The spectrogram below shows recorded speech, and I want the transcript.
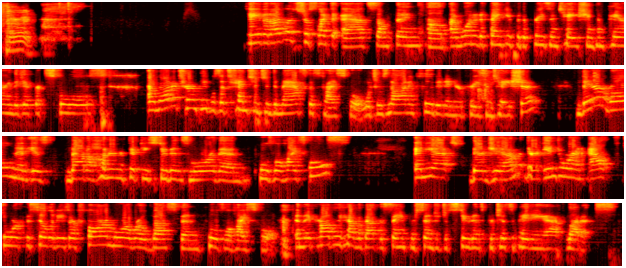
All right. David, I'd just like to add something. Um, I wanted to thank you for the presentation comparing the different schools. I want to turn people's attention to Damascus High School, which was not included in your presentation. Their enrollment is about 150 students more than Poolesville High Schools. And yet their gym, their indoor and outdoor facilities are far more robust than Poolesville High School. And they probably have about the same percentage of students participating in athletics.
